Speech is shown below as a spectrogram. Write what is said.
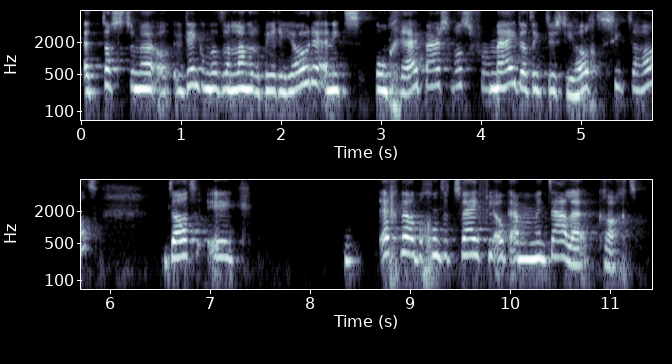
het tastte me, ik denk omdat het een langere periode en iets ongrijpbaars was voor mij, dat ik dus die hoogteziekte had dat ik echt wel begon te twijfelen ook aan mijn mentale kracht.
